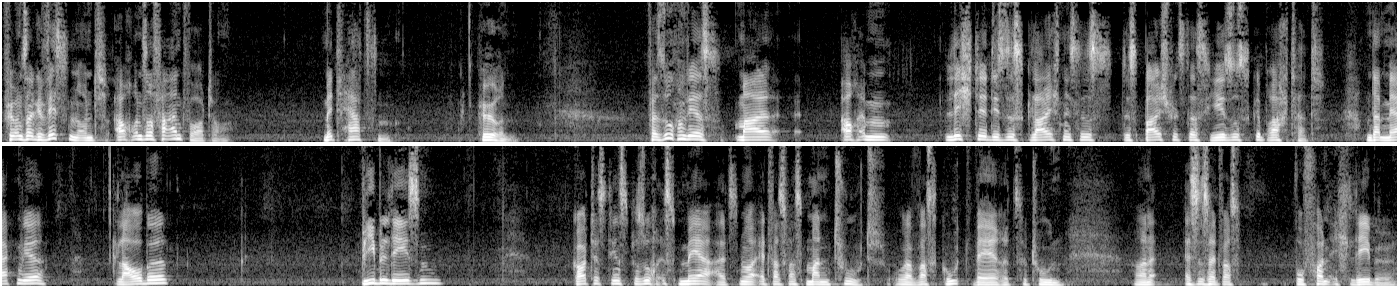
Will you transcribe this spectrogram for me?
für unser Gewissen und auch unsere Verantwortung. Mit Herzen hören. Versuchen wir es mal auch im Lichte dieses Gleichnisses, des Beispiels, das Jesus gebracht hat. Und dann merken wir, Glaube, Bibellesen, Gottesdienstbesuch ist mehr als nur etwas, was man tut oder was gut wäre zu tun. Es ist etwas, wovon ich lebe,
